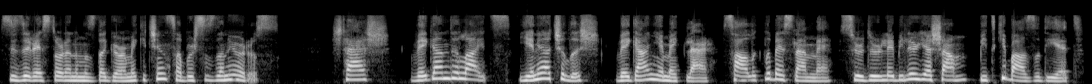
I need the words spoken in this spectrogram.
Sizi restoranımızda görmek için sabırsızlanıyoruz. Stash, Vegan Delights, yeni açılış, vegan yemekler, sağlıklı beslenme, sürdürülebilir yaşam, bitki bazlı diyet.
